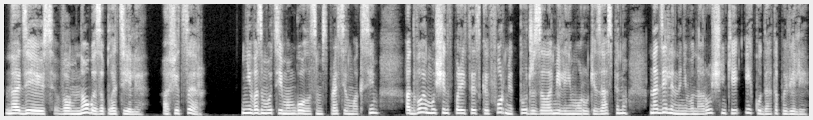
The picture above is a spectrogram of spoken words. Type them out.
«Надеюсь, вам много заплатили, офицер?» Невозмутимым голосом спросил Максим, а двое мужчин в полицейской форме тут же заломили ему руки за спину, надели на него наручники и куда-то повели.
